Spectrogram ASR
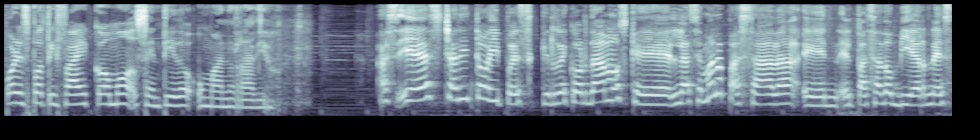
por Spotify como Sentido Humano Radio. Así es, Charito, y pues recordamos que la semana pasada, en el pasado viernes,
